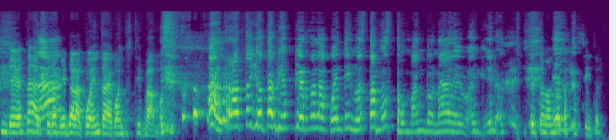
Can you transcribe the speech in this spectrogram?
Yo ya a esta altura pierdo la cuenta de cuántos tips vamos. Al rato yo también pierdo la cuenta y no estamos tomando nada de Estoy tomando cafecito.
